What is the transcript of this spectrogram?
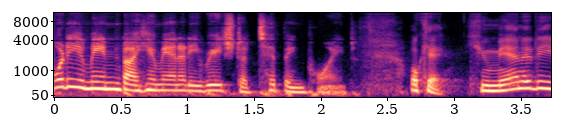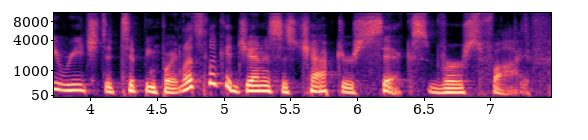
what do you mean by humanity reached a tipping point? Okay, humanity reached a tipping point. Let's look at Genesis chapter 6, verse 5.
